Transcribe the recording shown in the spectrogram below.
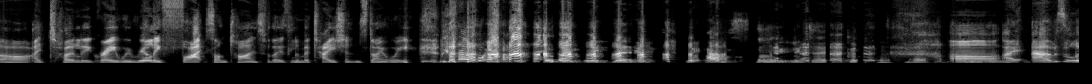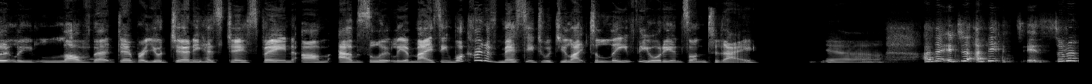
Oh, I totally agree. We really fight sometimes for those limitations, don't we? we absolutely do. We absolutely do. Goodness, oh, I absolutely love that, Deborah. Your journey has just been um, absolutely amazing. What kind of message would you like to leave the audience on today? Yeah, I think it's I think it's, it's sort of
